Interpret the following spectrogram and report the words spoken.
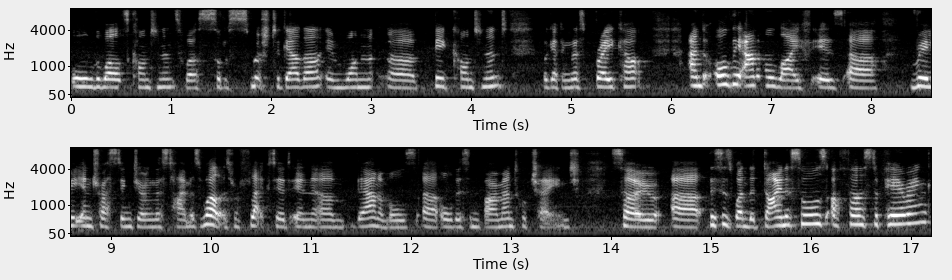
all the world's continents were sort of smushed together in one uh, big continent, we're getting this breakup. And all the animal life is uh, really interesting during this time as well. It's reflected in um, the animals, uh, all this environmental change. So uh, this is when the dinosaurs are first appearing,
